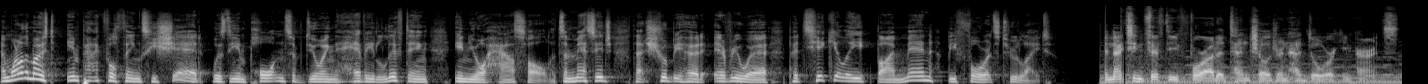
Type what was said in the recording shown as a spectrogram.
And one of the most impactful things he shared was the importance of doing the heavy lifting in your household. It's a message that should be heard everywhere, particularly by men before it's too late. In 1950, 4 out of 10 children had dual working parents.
